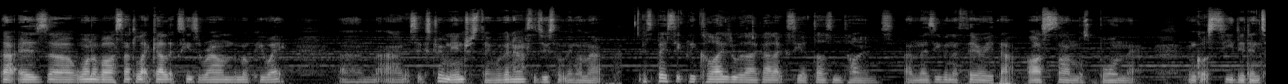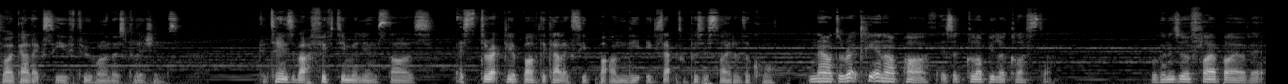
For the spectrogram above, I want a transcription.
That is uh, one of our satellite galaxies around the Milky Way, um, and it's extremely interesting. We're going to have to do something on that. It's basically collided with our galaxy a dozen times, and there's even a theory that our sun was born there and got seeded into our galaxy through one of those collisions. It contains about 50 million stars. It's directly above the galaxy, but on the exact opposite side of the core. Now directly in our path is a globular cluster. We're going to do a flyby of it,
